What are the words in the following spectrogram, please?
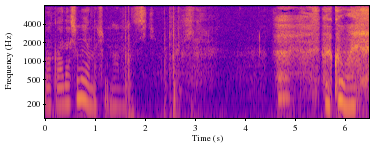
Bak kardeşim mi yanlışım lan Uykum var.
